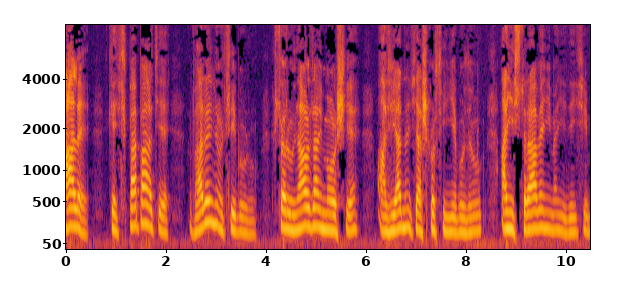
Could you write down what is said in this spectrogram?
Ale keď spapáte varenú cibulu, ktorú naozaj môžete a žiadne ťažkosti nebudú, ani strávením, ani ničím,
